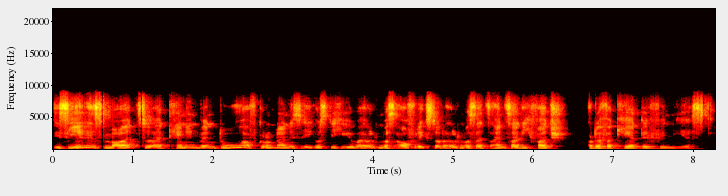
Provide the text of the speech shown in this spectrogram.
ist jedes Mal zu erkennen, wenn du aufgrund deines Egos dich über irgendwas aufregst oder irgendwas als einseitig falsch oder verkehrt definierst.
